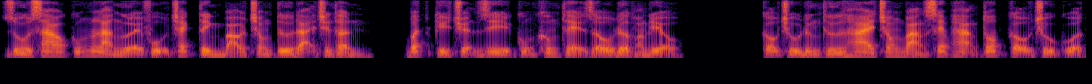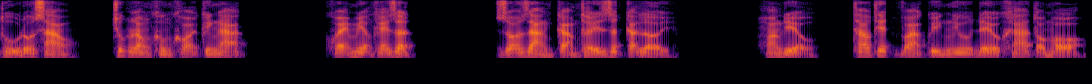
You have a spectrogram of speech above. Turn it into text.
dù sao cũng là người phụ trách tình báo trong tứ đại chiến thần, bất kỳ chuyện gì cũng không thể giấu được hoàng điệu cậu chủ đứng thứ hai trong bảng xếp hạng tốt cậu chủ của thủ đô sao? Trúc long không khỏi kinh ngạc. Khoe miệng khẽ giật. Rõ ràng cảm thấy rất cả lời. Hoàng điệu thao thiết và quý ngưu đều khá tò mò.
